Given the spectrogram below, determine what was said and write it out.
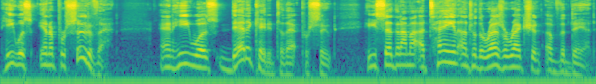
he was in a pursuit of that. And he was dedicated to that pursuit. He said that I might attain unto the resurrection of the dead.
